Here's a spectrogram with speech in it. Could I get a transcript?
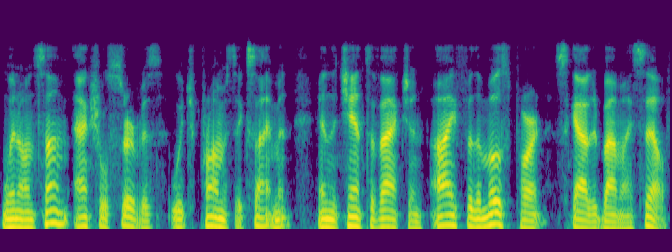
when on some actual service which promised excitement and the chance of action, I, for the most part, scouted by myself.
